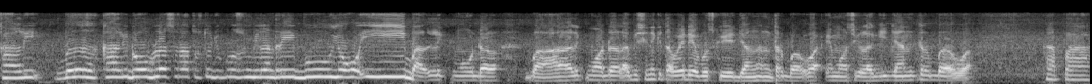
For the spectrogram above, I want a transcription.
Kali beh kali 12 179 ribu. Yoi balik modal. Balik modal. Abis ini kita WD ya bosku jangan terbawa emosi lagi jangan terbawa apa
